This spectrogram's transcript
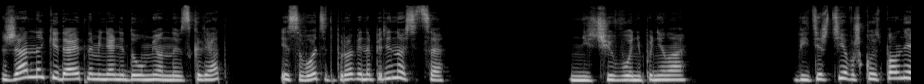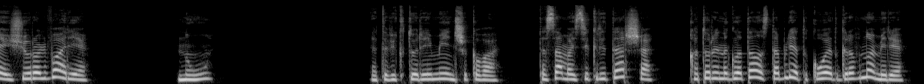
Жанна кидает на меня недоуменный взгляд и сводит брови на переносице. «Ничего не поняла». «Видишь девушку, исполняющую роль Вария?» «Ну?» «Это Виктория Меньшикова, та самая секретарша, которая наглоталась таблеток у Эдгара в номере».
